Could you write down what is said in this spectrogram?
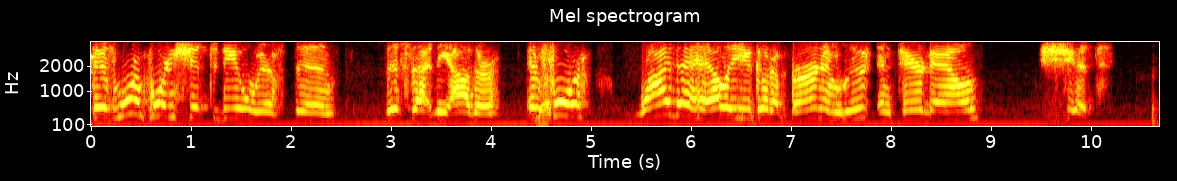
there's more important shit to deal with than this, that, and the other. And Yep. four, why the hell are you going to burn and loot and tear down shit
